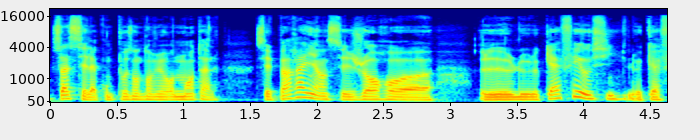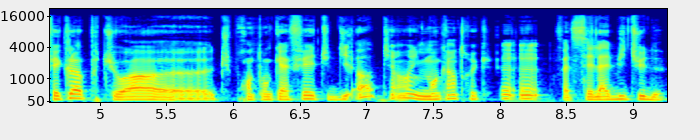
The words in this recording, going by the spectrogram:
Ça, c'est la composante environnementale. C'est pareil, hein, c'est genre. Euh, Le, café aussi, le café clope, tu vois, euh, tu prends ton café, tu te dis, oh tiens, il me manque un truc. Mm, mm. En fait, c'est l'habitude.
